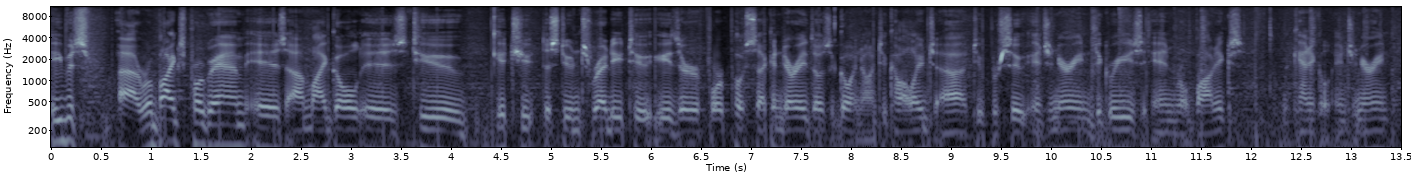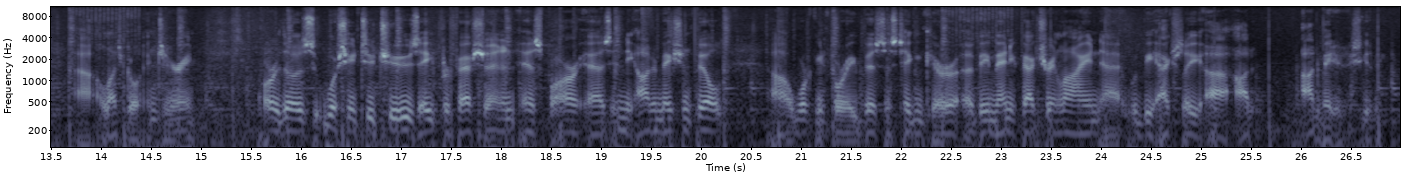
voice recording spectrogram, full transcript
EVIT's uh, robotics program is, uh, my goal is to get you, the students ready to either for post-secondary, those are going on to college, uh, to pursue engineering degrees in robotics, mechanical engineering, uh, electrical engineering, or those wishing to choose a profession as far as in the automation field, uh, working for a business taking care of a manufacturing line that would be actually uh, auto automated, excuse me.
